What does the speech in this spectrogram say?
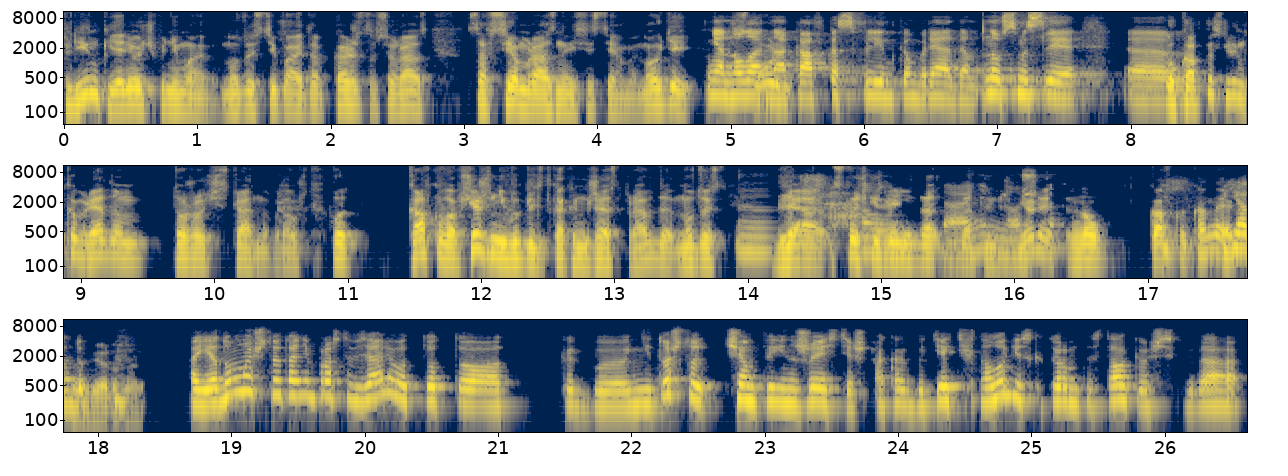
Flink я не очень понимаю. Ну, то есть, типа, это кажется все раз совсем разные системы. Ну, окей. Не, ну Storm- ладно, а Кавка с Флинком рядом. Ну, в смысле... э, Ну, Кавка с линком рядом тоже очень странно, потому что вот Кавка вообще же не выглядит как ingest, правда? Ну, то есть для, с точки ну, зрения да, да, это- Ну, Kafka Connect, Я наверное. А я думаю, что это они просто взяли вот тот, а, как бы, не то, что чем ты ingest ишь, а как бы те технологии, с которыми ты сталкиваешься, когда...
